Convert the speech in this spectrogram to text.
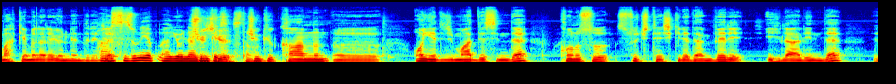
mahkemelere Ha, yönlendireceğiz. siz onu yap, ha, yönlendireceksiniz. çünkü tamam. çünkü kanunun e, 17. maddesinde konusu suç teşkil eden veri ihlalinde e,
